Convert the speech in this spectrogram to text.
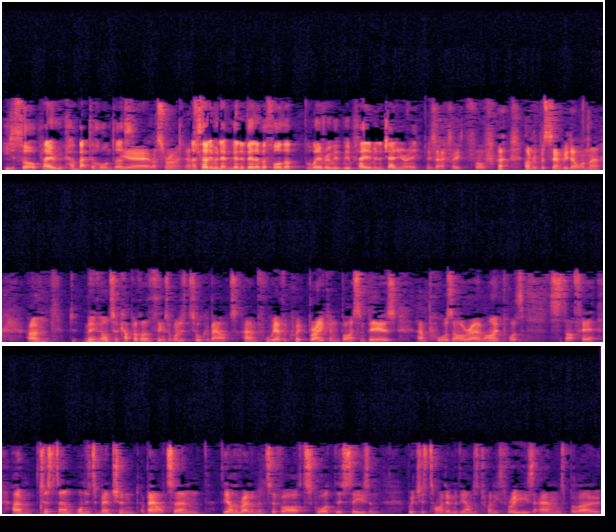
he's the sort of player who could come back to haunt us. Yeah, that's right. That's I right. certainly wouldn't let him go to Villa before the whatever we, we played him in January. Exactly. Hundred percent. We don't want that. Um, moving on to a couple of other things I wanted to talk about um, before we have a quick break and buy some beers and pause our uh, iPod stuff here. Um, just um, wanted to mention about um, the other elements of our squad this season, which is tied in with the under 23s and below.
